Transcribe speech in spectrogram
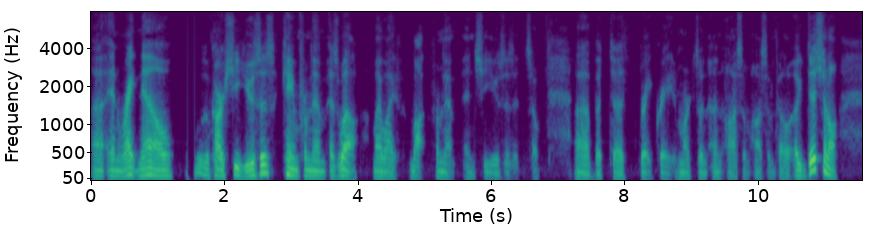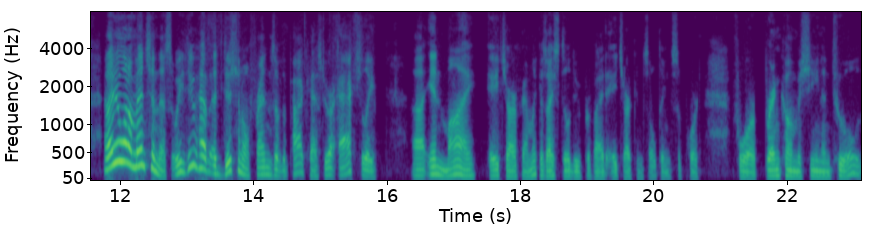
uh, and right now the car she uses came from them as well. My wife bought from them, and she uses it. So, uh, but uh, great, great. Mark's an, an awesome, awesome fellow. Additional, and I do want to mention this. We do have additional friends of the podcast who are actually uh, in my HR family, because I still do provide HR consulting support for Brenco Machine and Tool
